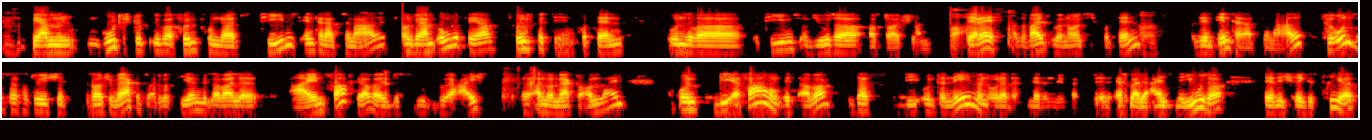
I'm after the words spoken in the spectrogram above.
Mhm. Wir haben ein gutes Stück über 500 Teams international und wir haben ungefähr fünf bis zehn Prozent unserer Teams und User aus Deutschland. Boah. Der Rest, also weit über 90 Prozent, oh. sind international. Für uns ist das natürlich jetzt, solche Märkte zu adressieren, mittlerweile einfach, ja, weil das, du erreichst äh, andere Märkte online. Und die Erfahrung ist aber, dass die Unternehmen oder das, erstmal der einzelne User, der sich registriert,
